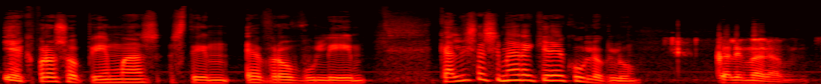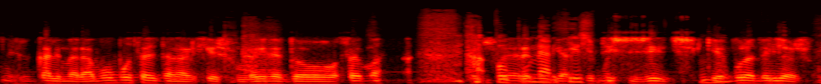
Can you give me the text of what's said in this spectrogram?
οι εκπρόσωποι μας στην Ευρωβουλή. Καλή σας ημέρα κύριε Κούλογλου. Καλημέρα. Καλημέρα. Από πού θέλετε να αρχίσουμε, είναι το θέμα. από πού να αρχίσουμε; Τη συζήτησης και πού να τελειώσουμε;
